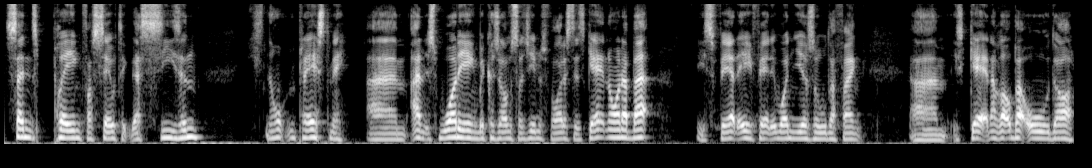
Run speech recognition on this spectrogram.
since playing for Celtic this season, he's not impressed me. Um, and it's worrying because obviously James Forrest is getting on a bit. He's 30, 31 years old, I think. Um, he's getting a little bit older.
